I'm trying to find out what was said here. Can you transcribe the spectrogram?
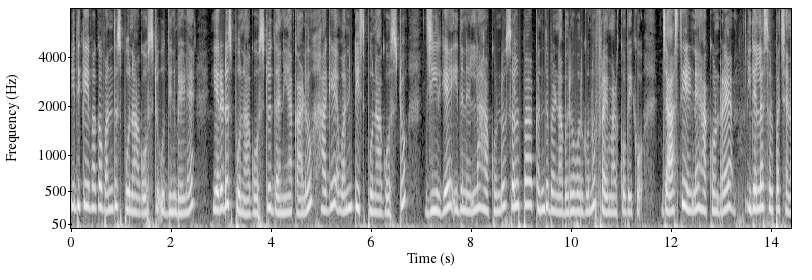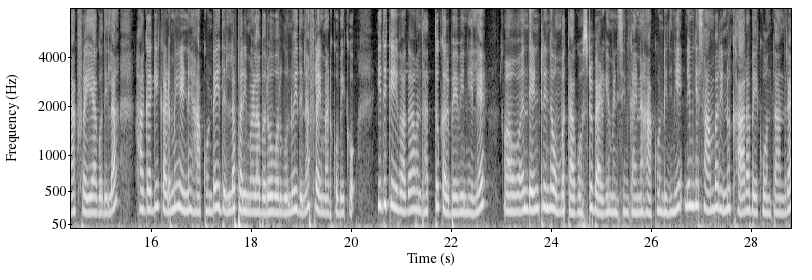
ಇದಕ್ಕೆ ಇವಾಗ ಒಂದು ಸ್ಪೂನ್ ಆಗೋಷ್ಟು ಉದ್ದಿನಬೇಳೆ ಎರಡು ಸ್ಪೂನ್ ಆಗೋಷ್ಟು ಧನಿಯಾ ಕಾಳು, ಹಾಗೆ ಒನ್ ಟೀ ಸ್ಪೂನ್ ಆಗೋಷ್ಟು ಜೀರಿಗೆ, ಇದನ್ನೆಲ್ಲ ಹಾಕ್ಕೊಂಡು ಸ್ವಲ್ಪ ಕಂದು ಬಣ್ಣ ಬರೋವರೆಗೂ ಫ್ರೈ ಮಾಡ್ಕೋಬೇಕು. ಜಾಸ್ತಿ ಎಣ್ಣೆ ಹಾಕ್ಕೊಂಡ್ರೆ ಇದೆಲ್ಲ ಸ್ವಲ್ಪ ಚೆನ್ನಾಗಿ ಫ್ರೈ ಆಗೋದಿಲ್ಲ. ಹಾಗಾಗಿ ಕಡಿಮೆ ಎಣ್ಣೆ ಹಾಕ್ಕೊಂಡೆ ಇದೆಲ್ಲ ಪರಿಮಳ ಬರೋವರೆಗೂ ಇದನ್ನು ಫ್ರೈ ಮಾಡ್ಕೋಬೇಕು. ಇದಕ್ಕೆ ಇವಾಗ ಒಂದು ಹತ್ತು ಕರಿಬೇವಿನ ಎಲೆ ಒಂದು ಎಂಟರಿಂದ ಒಂಬತ್ತು ಬ್ಯಾಡಿಗೆ ಮೆಣಸಿನ್ಕಾಯಿನ ಹಾಕ್ಕೊಂಡಿದ್ದೀನಿ ನಿಮಗೆ ಸಾಂಬಾರು ಇನ್ನೂ ಖಾರ ಬೇಕು ಅಂತ ಅಂದರೆ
